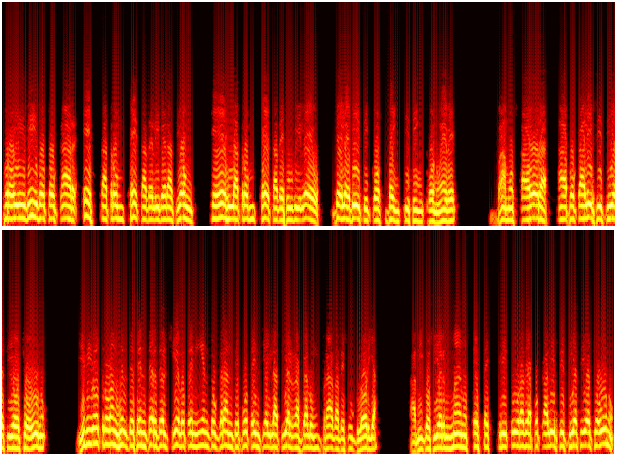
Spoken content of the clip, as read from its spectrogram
prohibido tocar esta trompeta de liberación que es la trompeta de jubileo de Levíticos 25.9. Vamos ahora Apocalipsis 18.1. Y vi otro ángel descender del cielo teniendo grande potencia y la tierra fue alumbrada de su gloria. Amigos y hermanos, esta escritura de Apocalipsis 18.1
